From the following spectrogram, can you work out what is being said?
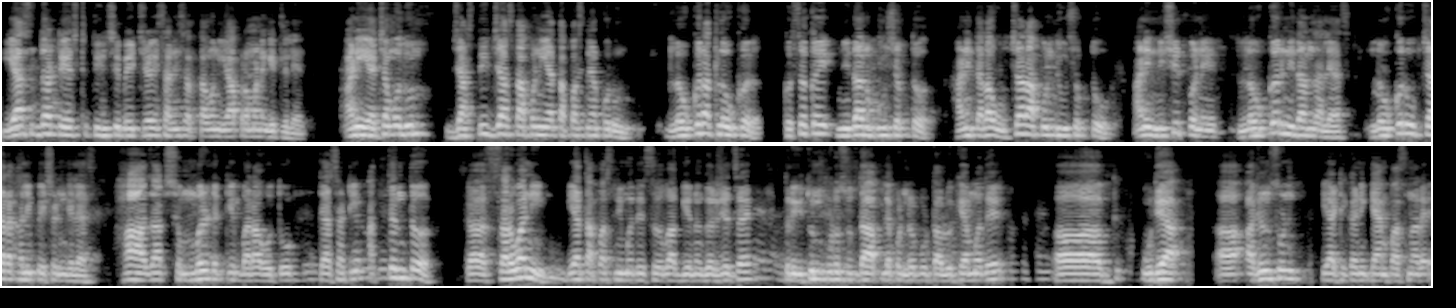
या सुद्धा टेस्ट तीनशे बेचाळीस आणि सत्तावन्न याप्रमाणे घेतलेल्या आहेत. आणि याच्यामधून जास्तीत जास्त आपण या तपासण्या करून लवकरात लवकर कसं काही निदान होऊ शकतं आणि त्याला उपचार आपण देऊ शकतो आणि निश्चितपणे लवकर निदान झाल्यास लवकर उपचाराखाली पेशंट गेल्यास हा आजार शंभर टक्के बरा होतो. त्यासाठी अत्यंत सर्वांनी या तपासणीमध्ये सहभाग घेणं गरजेचं आहे? तर इथून पुढे सुद्धा आपल्या पंढरपूर तालुक्यामध्ये उद्या अ, या ठिकाणी कॅम्प असणार आहे.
